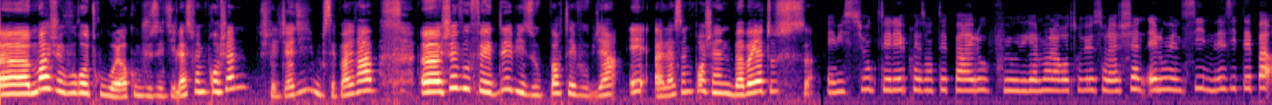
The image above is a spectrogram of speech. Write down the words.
Euh, moi, je vous retrouve, voilà, comme je vous ai dit, la semaine prochaine. Je l'ai déjà dit, mais c'est pas grave. Euh, je vous fais des bisous, portez-vous bien et à la semaine prochaine. Bye bye à tous. Émission télé présentée par Hello, vous pouvez également la retrouver sur la chaîne Hello NC, n'hésitez pas.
